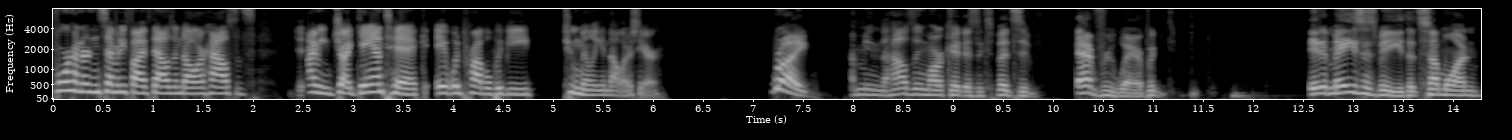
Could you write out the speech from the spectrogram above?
four hundred and seventy five thousand dollar house. It's, I mean, gigantic. It would probably be two million dollars here. Right. I mean, the housing market is expensive everywhere, but it amazes me that someone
